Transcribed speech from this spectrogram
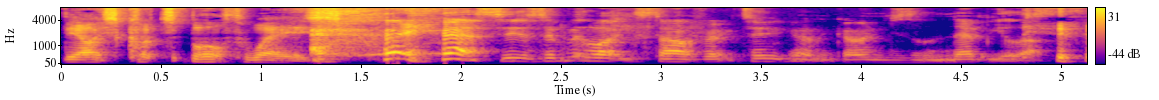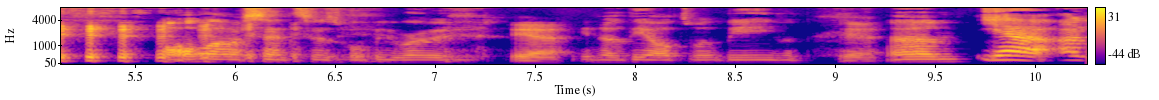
the ice cuts both ways." yes, it's a bit like Star Trek 2 kind of going into the nebula. All our senses will be ruined. yeah, You know, the odds will be even. yeah, Um, yeah, I,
